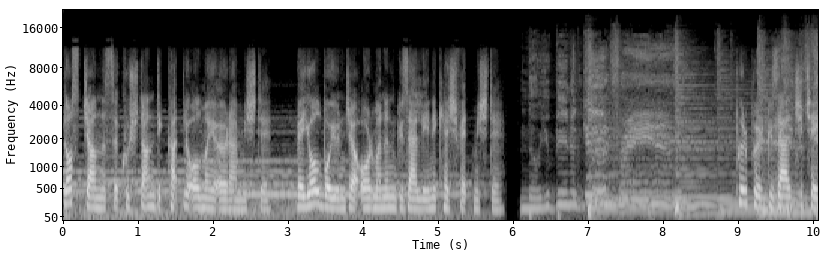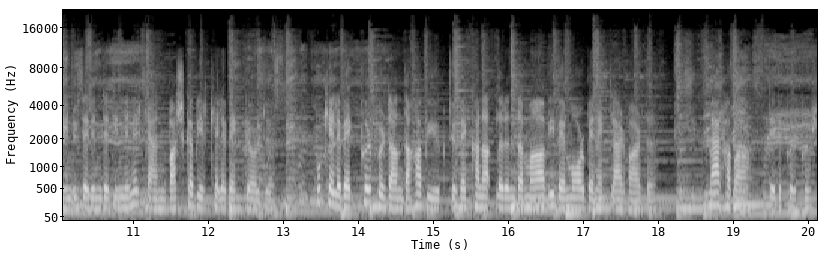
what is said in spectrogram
Dost canlısı kuştan dikkatli olmayı öğrenmişti ve yol boyunca ormanın güzelliğini keşfetmişti. Pırpır güzel çiçeğin üzerinde dinlenirken başka bir kelebek gördü. Bu kelebek pırpırdan daha büyüktü ve kanatlarında mavi ve mor benekler vardı. Merhaba, dedi pırpır.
